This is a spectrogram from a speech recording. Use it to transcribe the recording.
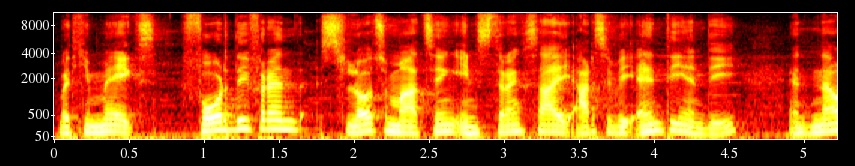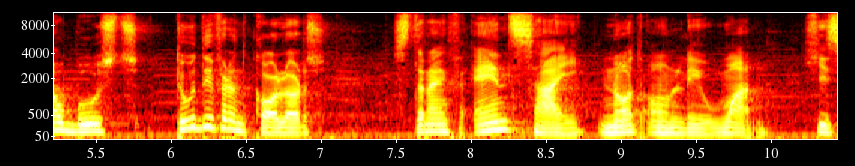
but he makes 4 different slots matching in Strength Psy, RCV and TND and now boosts 2 different colors, Strength and Psy, not only one. His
